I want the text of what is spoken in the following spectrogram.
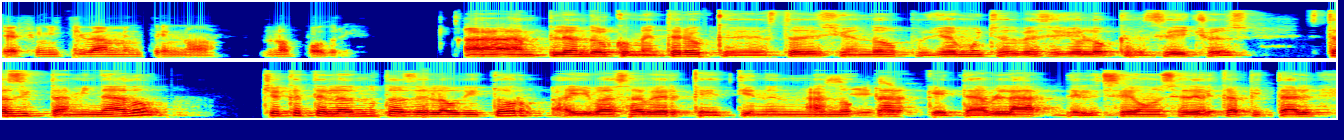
Definitivamente no, no podría. Ah, ampliando el comentario que está diciendo, pues ya muchas veces yo lo que les he dicho es, ¿estás dictaminado? Chéquete las notas del auditor, ahí vas a ver que tienen una nota que te habla del C11 del capital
